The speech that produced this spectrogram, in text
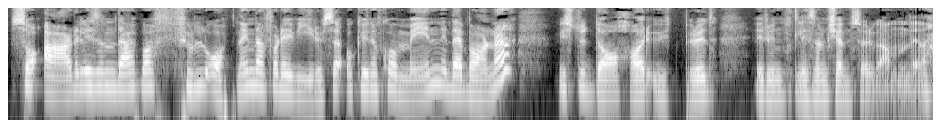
så er det liksom, det er bare full åpning for det viruset å kunne komme inn i det barnet, hvis du da har utbrudd rundt liksom kjønnsorganene dine.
